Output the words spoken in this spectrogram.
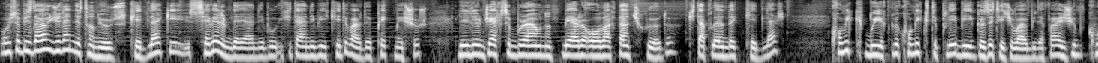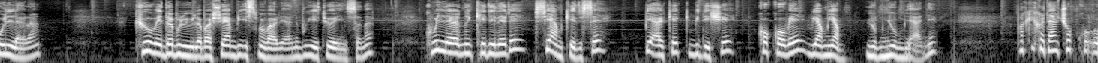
Oysa biz daha önceden de tanıyoruz kediler ki severim de yani bu iki tane bir kedi vardı pek meşhur. Lillian Jackson Brown'un bir ara oğlaktan çıkıyordu kitaplarındaki kediler. Komik bıyıklı, komik tipli bir gazeteci var bir defa Jim Culleran. Q ve W ile başlayan bir ismi var yani bu yetiyor insana. Culleran'ın kedileri Siam kedisi, bir erkek bir dişi, Koko ve Yam Yam, Yum Yum yani. Hakikaten çok e,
